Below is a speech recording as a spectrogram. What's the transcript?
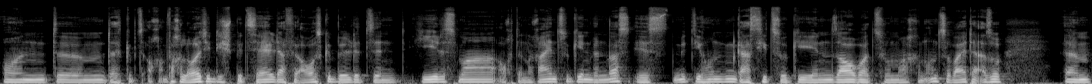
Und ähm, da gibt es auch einfach Leute, die speziell dafür ausgebildet sind, jedes Mal auch dann reinzugehen, wenn was ist, mit die Hunden Gassi zu gehen, sauber zu machen und so weiter. Also ähm,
